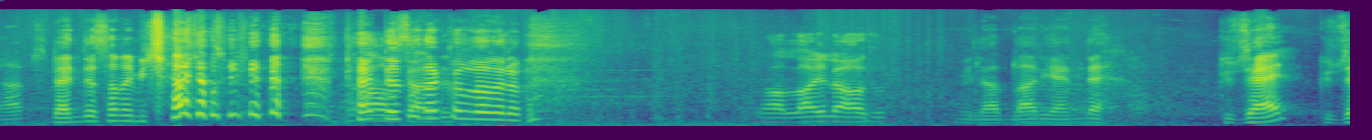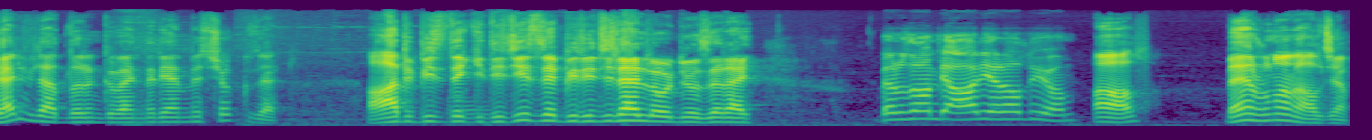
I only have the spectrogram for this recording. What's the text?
Ne yapayım? Ben de sana Mikael alayım. ben Al de sana kardeşim. kullanırım. Vallahi lazım. Vladlar yendi. Güzel. Güzel Vladların güvenleri yenmesi çok güzel. Abi biz de gideceğiz ve birincilerle oynuyoruz Eray. Ben o zaman bir ağır yara alıyorum. Al. Ben Runan alacağım.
